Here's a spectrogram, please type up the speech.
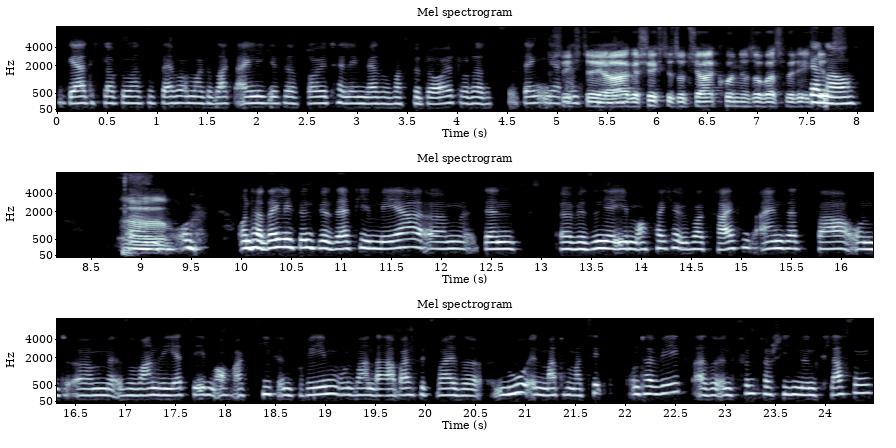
Gerd, ich glaube, du hast es selber mal gesagt, eigentlich ist ja Storytelling mehr so was für Deutsch oder das denken ja Geschichte, ja, Geschichte, Sozialkunde, sowas würde ich genau. jetzt ähm, ähm. und tatsächlich sind wir sehr viel mehr, ähm, denn äh, wir sind ja eben auch fächerübergreifend einsetzbar und ähm, so waren wir jetzt eben auch aktiv in Bremen und waren da beispielsweise nur in Mathematik unterwegs, also in fünf verschiedenen Klassen.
